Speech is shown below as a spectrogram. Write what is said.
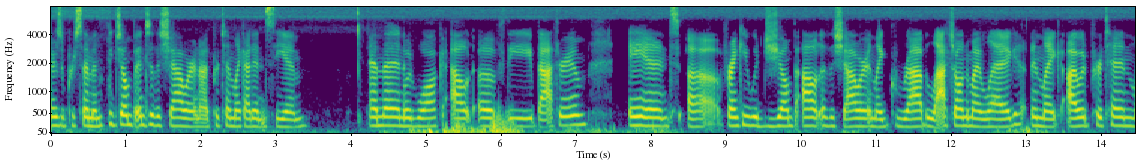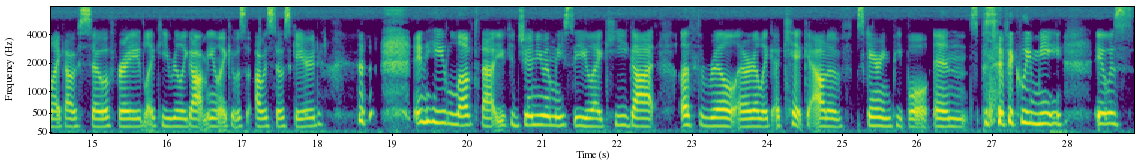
there's a persimmon. He'd jump into the shower and I'd pretend like I didn't see him. And then would walk out of the bathroom and uh, Frankie would jump out of the shower and like grab latch onto my leg and like I would pretend like I was so afraid like he really got me like it was I was so scared and he loved that you could genuinely see like he got a thrill or like a kick out of scaring people and specifically me it was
